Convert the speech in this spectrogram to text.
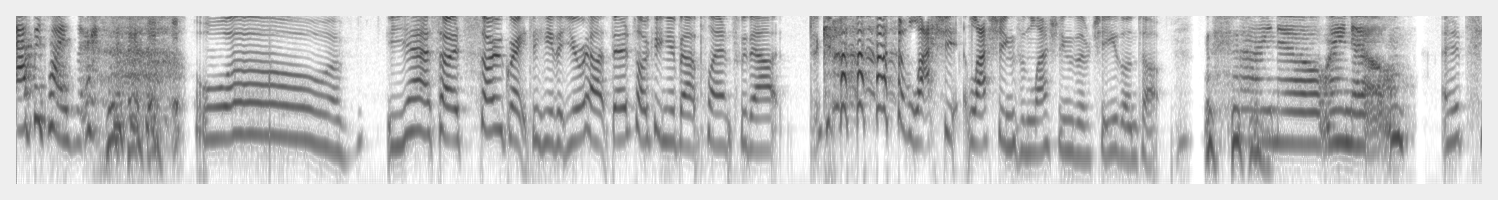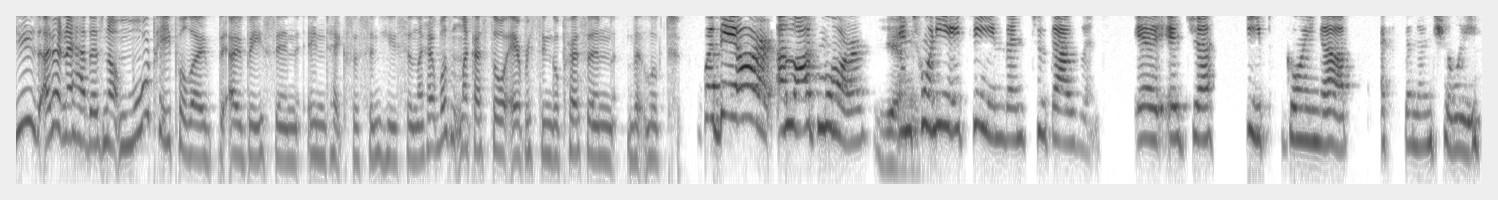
appetizer. Whoa. Yeah, so it's so great to hear that you're out there talking about plants without lash- lashings and lashings of cheese on top. I know, I know. It's huge. I don't know how there's not more people ob- obese in, in Texas and Houston. Like, it wasn't like I saw every single person that looked. But they are a lot more Yes. in 2018 than 2000. It, it just keeps going up exponentially.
